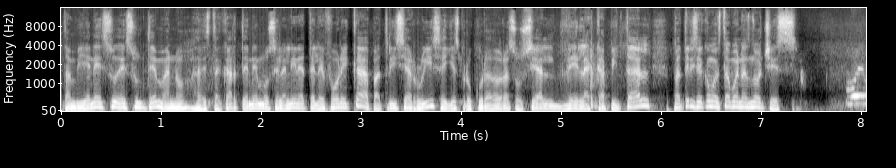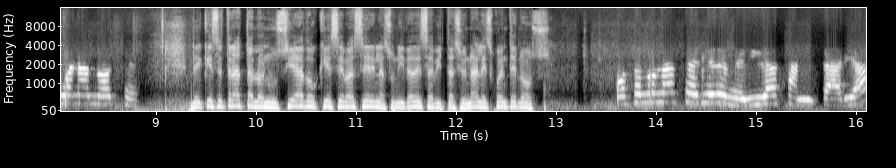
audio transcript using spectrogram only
también, eso es un tema, ¿no? A destacar tenemos en la línea telefónica a Patricia Ruiz, ella es Procuradora Social de la capital. Patricia, ¿cómo está? Buenas noches. Muy buenas noches. ¿De qué se trata lo anunciado? ¿Qué se va a hacer en las unidades habitacionales? Cuéntenos. Pues son una serie de medidas sanitarias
